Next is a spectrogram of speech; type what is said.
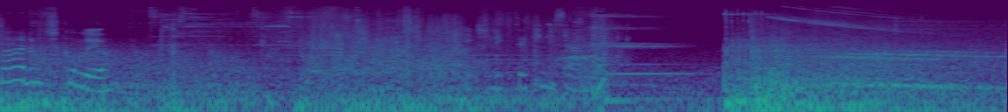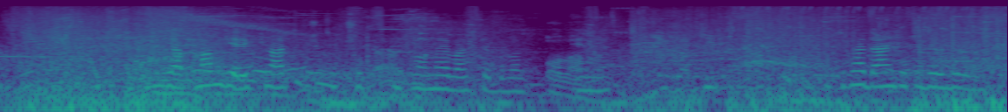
Sanırım çıkılıyor. İçlikte kimsen yok. Yapmam gerekiyor artık çünkü çok sıkıntı olmaya başladı bana. Yani. Bu sefer de aynı şekilde ölüyorum.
